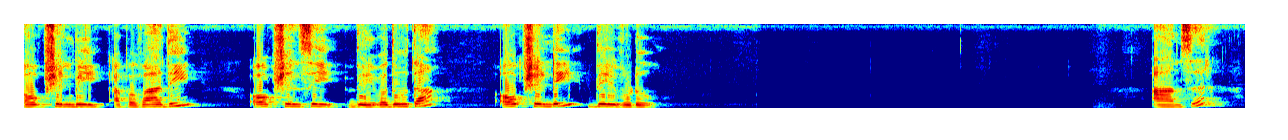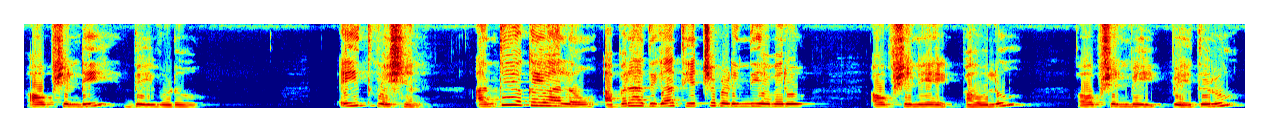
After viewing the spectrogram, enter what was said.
ఆప్షన్ బి అపవాది. ఆప్షన్ సి దేవదూత. ఆప్షన్ డి దేవుడు. ఆన్సర్ ఆప్షన్ డి దేవుడు. ఎయిత్ క్వశ్చన్ అంత్యొకయాలో అపరాధిగా తీర్చబడింది ఎవరు? Option A Paul. Option B పేతురు.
